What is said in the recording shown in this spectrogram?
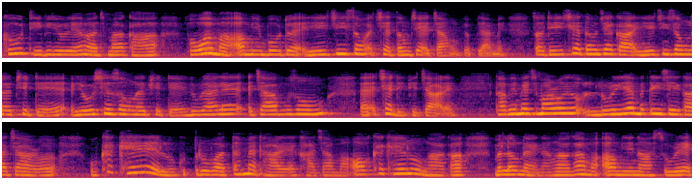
အခုဒီဗီဒီယိုထဲမှာကျွန်မကဘဝမှာအောင်မြင်ဖို့အတွက်အရေးကြီးဆုံးအချက်၃ချက်အကြောင်းကိုပြောပြမယ်။ဆိုတော့ဒီအချက်၃ချက်ကအရေးကြီးဆုံးလည်းဖြစ်တယ်အယိုးရှင်းဆုံးလည်းဖြစ်တယ်လူတိုင်းလည်းအကြဘူးဆုံးအချက်တွေဖြစ်ကြတယ်။ဒါပေမဲ့ကျမတို့လူတွေရဲ့မသိစိတ်ကကြတော့ဟိုခက်ခဲတယ်လို့သူတို့ကသတ်မှတ်ထားတဲ့အခါကျမှအော်ခက်ခဲလို့ငါကမလုံနိုင်တာငါကမအောင်မြင်တာဆိုတော့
